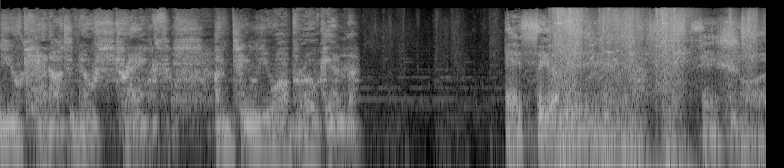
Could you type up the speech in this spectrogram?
You cannot know strength until you are broken. They fear me. They should.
